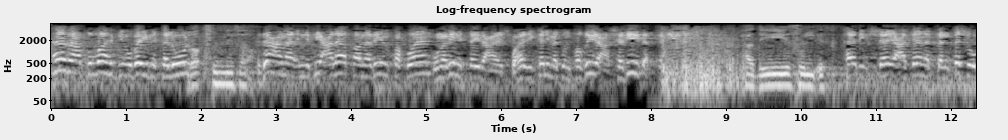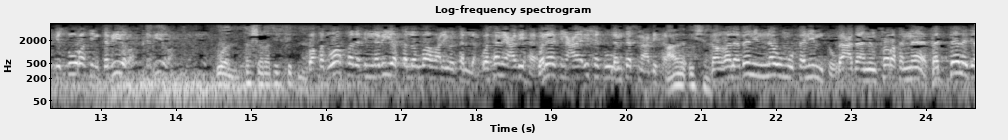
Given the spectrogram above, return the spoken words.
هذا عبد الله بن أبي بن سلول. رأس النفاق. زعم إن في علاقة ما بين صفوان وما بين السيدة عائشة. وهذه كلمة فظيعة شديدة شديدة. حديث الإفك هذه الشائعة كانت تنتشر بصورة كبيرة كبيرة. وانتشرت الفتنة. وقد وصلت النبي صلى الله عليه وسلم وسمع بها ولكن عائشة لم تسمع بها. عائشة. فغلبني النوم فنمت بعد أن انصرف الناس فادلج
